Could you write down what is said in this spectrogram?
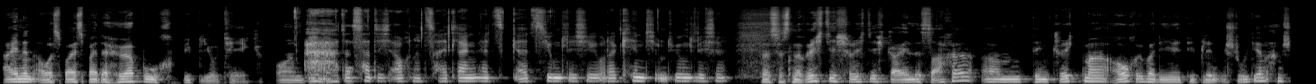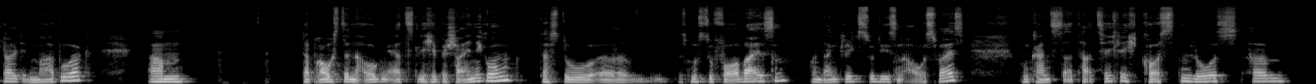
einen Ausweis bei der Hörbuchbibliothek. Und ah, das hatte ich auch eine Zeit lang als, als Jugendliche oder Kind und Jugendliche. Das ist eine richtig, richtig geile Sache. Ähm, den kriegt man auch über die, die Blindenstudienanstalt in Marburg. Ähm, da brauchst du eine augenärztliche Bescheinigung, dass du, äh, das musst du vorweisen und dann kriegst du diesen Ausweis und kannst da tatsächlich kostenlos ähm,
